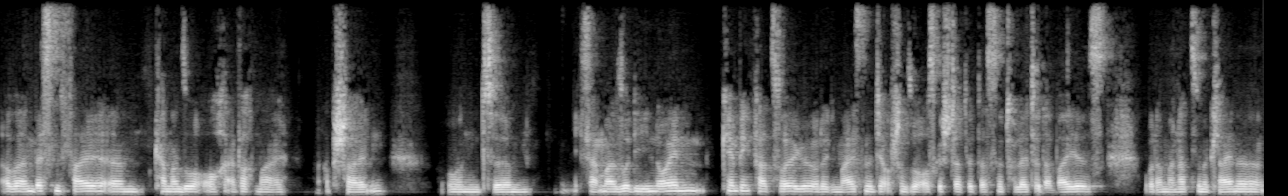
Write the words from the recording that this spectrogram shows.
Aber im besten Fall ähm, kann man so auch einfach mal abschalten. Und ähm, ich sag mal so, die neuen Campingfahrzeuge oder die meisten sind ja auch schon so ausgestattet, dass eine Toilette dabei ist oder man hat so eine kleine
